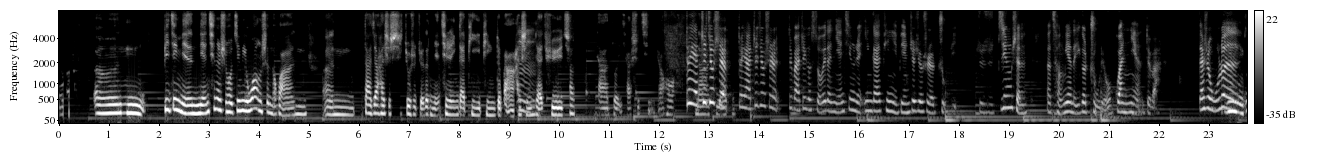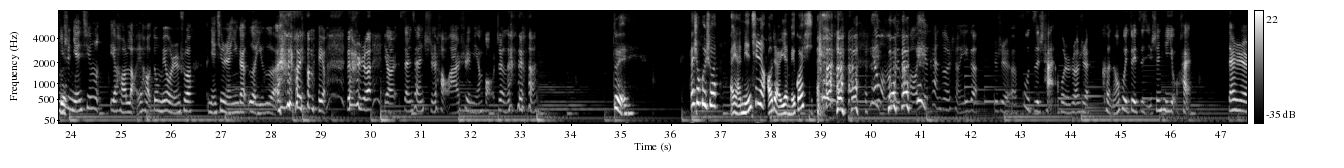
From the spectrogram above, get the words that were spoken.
嗯，毕竟年年轻的时候精力旺盛的话，嗯，大家还是就是觉得年轻人应该拼一拼，对吧？还是应该去上家做一下事情，然后对呀，这就是对呀，这就是对吧？这个所谓的年轻人应该拼一拼，这就是主力，就是精神呃层面的一个主流观念，对吧？但是无论你是年轻也好，老也好，都没有人说。年轻人应该饿一饿，好像没有，都是说要三餐吃好啊，睡眠保证，对吧？对，但是会说，哎呀，年轻人熬点夜没关系。因为我们会把熬夜看作成一个就是呃负资产，或者说是可能会对自己身体有害。但是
